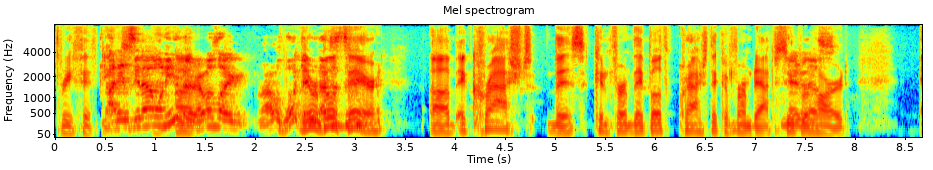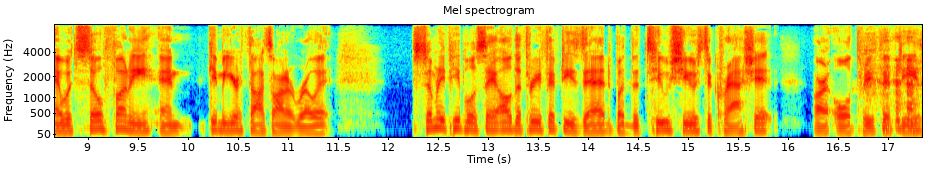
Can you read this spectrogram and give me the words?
350. I didn't see that one either. Uh, I was like, I was looking. they were both there. Um, it crashed this confirmed. They both crashed the confirmed app super hard. And what's so funny, and give me your thoughts on it, Rohit. So many people say, "Oh, the 350 is dead," but the two shoes to crash it are old 350s.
